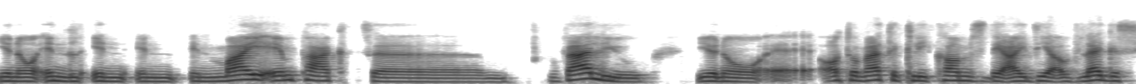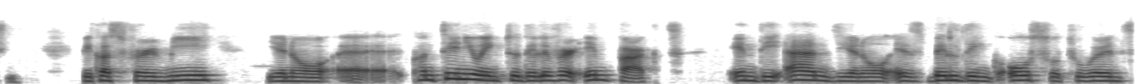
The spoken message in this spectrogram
you know in in in in my impact uh, value you know automatically comes the idea of legacy. Because for me you know uh, continuing to deliver impact in the end you know is building also towards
